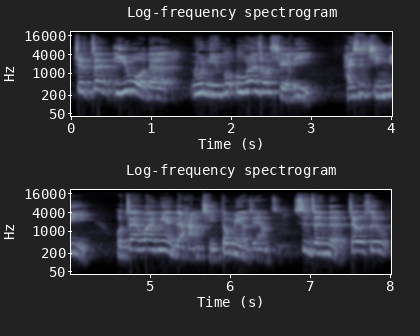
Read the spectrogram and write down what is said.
就正以我的无你不无论说学历还是经历，我在外面的行情都没有这样子，是真的，就是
